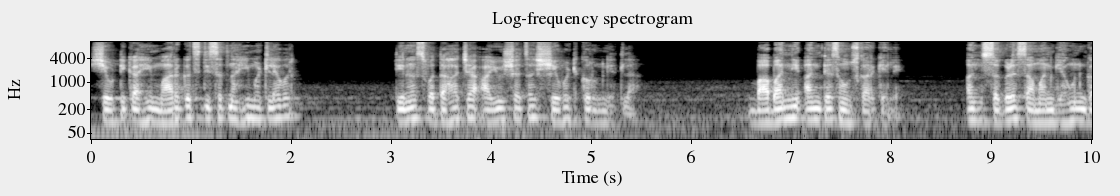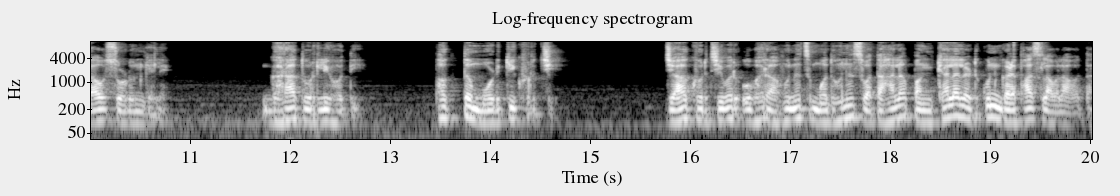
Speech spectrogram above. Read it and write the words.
शेवटी काही मार्गच दिसत नाही म्हटल्यावर तिनं स्वतःच्या आयुष्याचा शेवट करून घेतला. बाबांनी अंत्यसंस्कार केले अन सगळं सामान घेऊन गाव सोडून गेले. घरात उरली होती फक्त मोडकी खुर्ची. ज्या खुर्चीवर उभं राहूनच मधून स्वतःला पंख्याला लटकून गळफास लावला होता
